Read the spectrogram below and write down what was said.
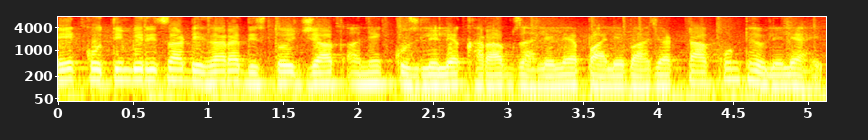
एक कोथिंबिरीचा ढिगारा दिसतोय ज्यात अनेक कुजलेल्या खराब झालेल्या पालेभाज्या टाकून ठेवलेल्या आहेत.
